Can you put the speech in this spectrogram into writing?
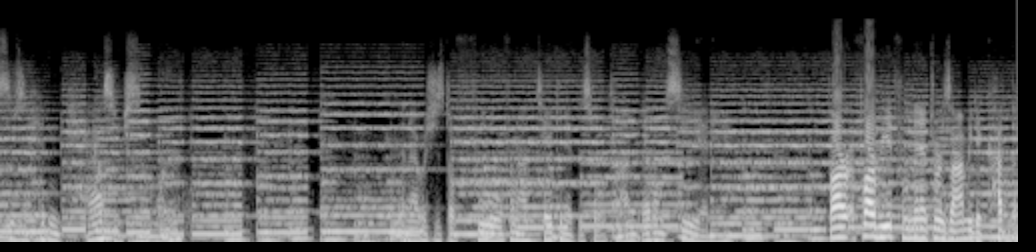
Unless there's a hidden passage somewhere. And then I was just a fool for not taking it this whole time, but I don't see any. Far, far be it from Minotaur Zombie to cut the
